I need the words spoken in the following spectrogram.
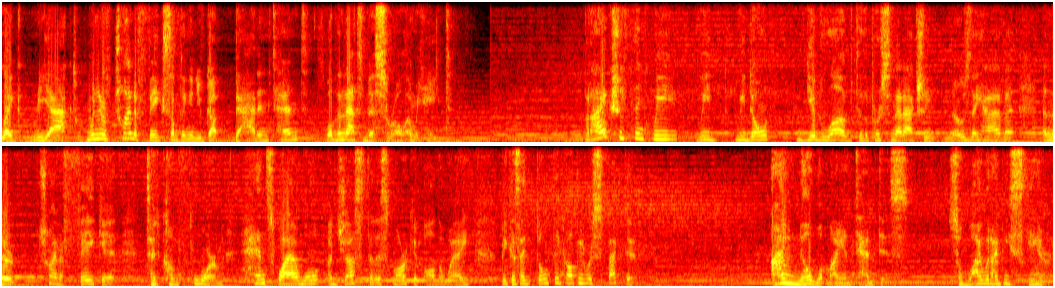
like react. When you're trying to fake something and you've got bad intent well then that's visceral and we hate. But i actually think we we we don't give love to the person that actually knows they have it and they're trying to fake it to conform. Hence why i won't adjust to this market all the way because i don't think i'll be respected. I know what my intent is so why would i be scared?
